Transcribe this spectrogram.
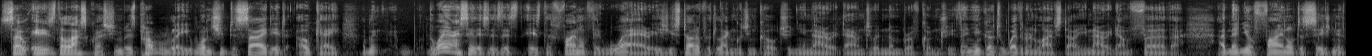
So it is the last question, but it's probably once you've decided, okay. I mean, the way I see this is this is the final thing. Where is you start off with language and culture, and you narrow it down to a number of countries. Then you go to weather and lifestyle, you narrow it down further, and then your final decision is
